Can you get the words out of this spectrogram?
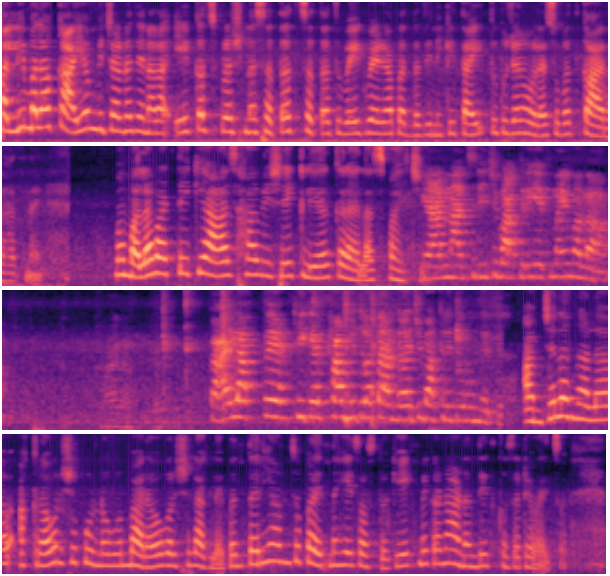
हल्ली मला कायम विचारण्यात येणारा एकच प्रश्न सतत सतत वेगवेगळ्या पद्धतीने की ताई तू तुझ्या नवऱ्यासोबत का राहत नाही? मग मला वाटते की आज हा विषय क्लिअर करायलाच पाहिजे. या नाचणीची भाकरी येत नाही मला. काय लागते ठीक आहे थांब मी तुला तांदळाची भाकरी करून देते. आमच्या लग्नाला अकरा वर्ष पूर्ण होऊन बारावं वर्ष लागलं आहे पण तरी आमचा प्रयत्न हेच असतो की एकमेकांना आनंदित कसं ठेवायचं?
